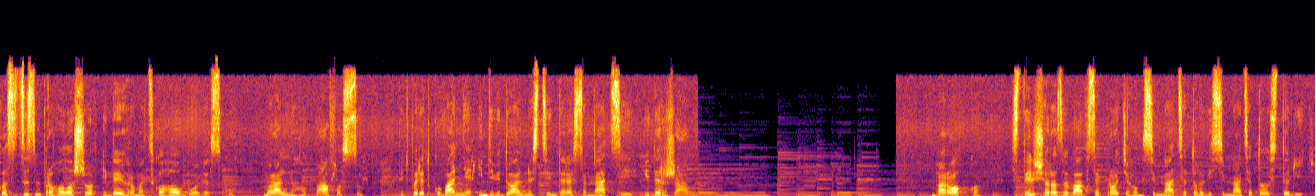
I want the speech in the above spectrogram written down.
класицизм проголошував ідею громадського обов'язку, морального пафосу, підпорядкування індивідуальності інтересам нації і держави. Барокко стиль, що розвивався протягом 17-18 століть.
